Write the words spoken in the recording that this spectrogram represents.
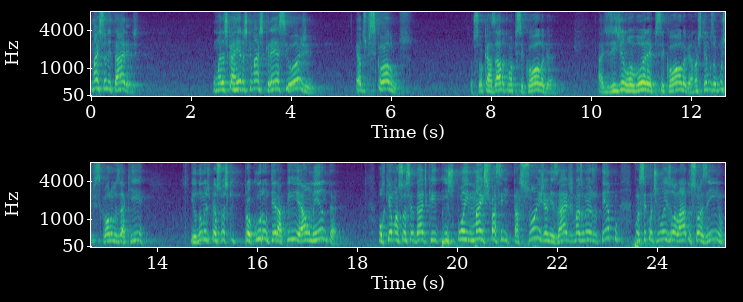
mais solitárias. Uma das carreiras que mais cresce hoje é a dos psicólogos. Eu sou casado com uma psicóloga, a de Louvor é psicóloga, nós temos alguns psicólogos aqui, e o número de pessoas que procuram terapia aumenta porque é uma sociedade que expõe mais facilitações de amizades, mas ao mesmo tempo você continua isolado, sozinho.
